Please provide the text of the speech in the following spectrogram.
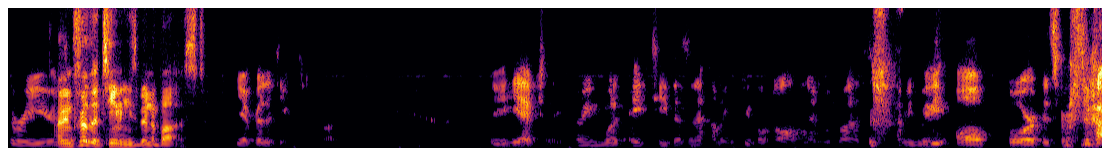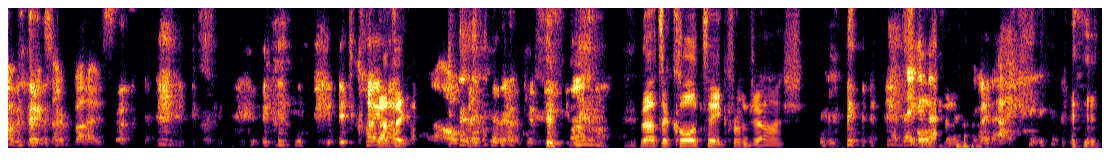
three years. I mean, for the team, he's been a bust. yeah, for the team. so a bust. he actually. I mean, what if AT doesn't? Have, I mean, people call him a buzz. I mean, maybe all four of his first round picks are buzz. it's quite. That's a- possible all them can be. That's a cold take from Josh. I'll Cold back. take. Take it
